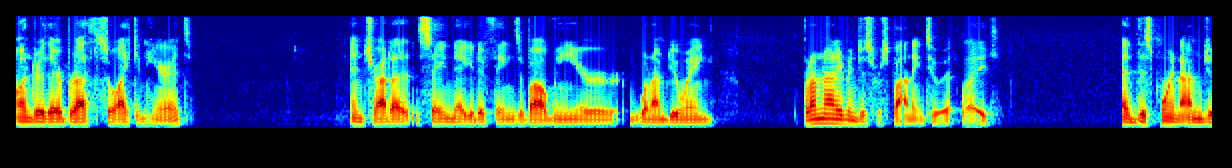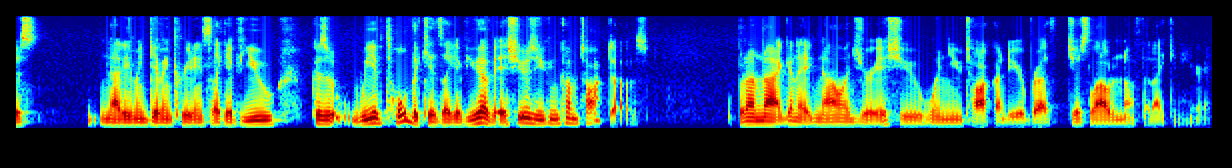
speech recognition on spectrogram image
under their breath so I can hear it and try to say negative things about me or what I'm doing. But I'm not even just responding to it. Like at this point I'm just not even giving credence. Like if you because we have told the kids like if you have issues you can come talk to us. But i'm not going to acknowledge your issue when you talk under your breath just loud enough that i can hear it.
